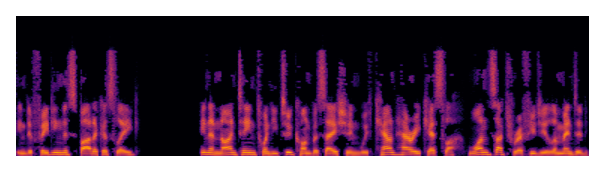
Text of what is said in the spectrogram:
in defeating the Spartacus League. In a 1922 conversation with Count Harry Kessler, one such refugee lamented,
